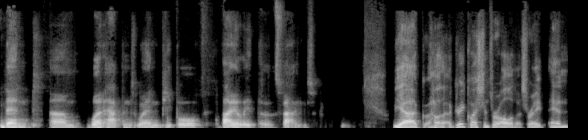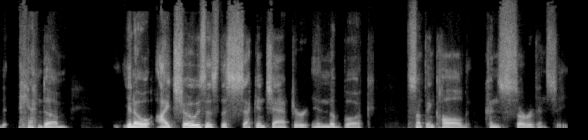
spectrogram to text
then um, what happens when people violate those values? Yeah, a great question for all of us, right? And and um, you know, I chose as the second chapter in the book something called conservancy.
